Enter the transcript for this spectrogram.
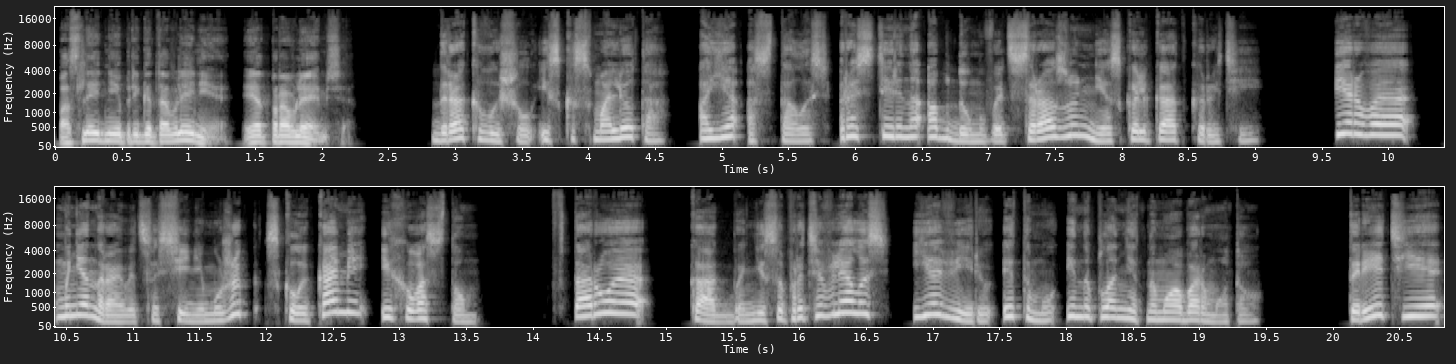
Последние приготовления и отправляемся. Драк вышел из космолета, а я осталась растерянно обдумывать сразу несколько открытий. Первое – мне нравится синий мужик с клыками и хвостом. Второе – как бы ни сопротивлялась, я верю этому инопланетному обормоту. Третье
